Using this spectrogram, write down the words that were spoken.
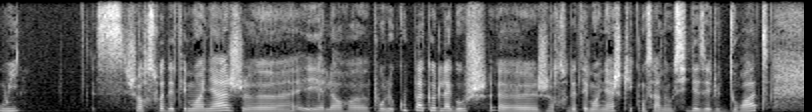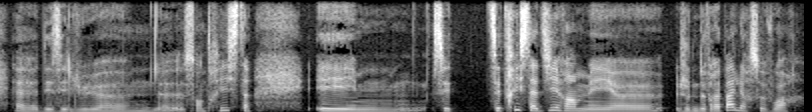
Oui je reçois des témoignages, euh, et alors euh, pour le coup, pas que de la gauche. Euh, je reçois des témoignages qui concernent aussi des élus de droite, des élus centristes. Et hum, c'est triste à dire, hein, mais je ne devrais pas les recevoir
